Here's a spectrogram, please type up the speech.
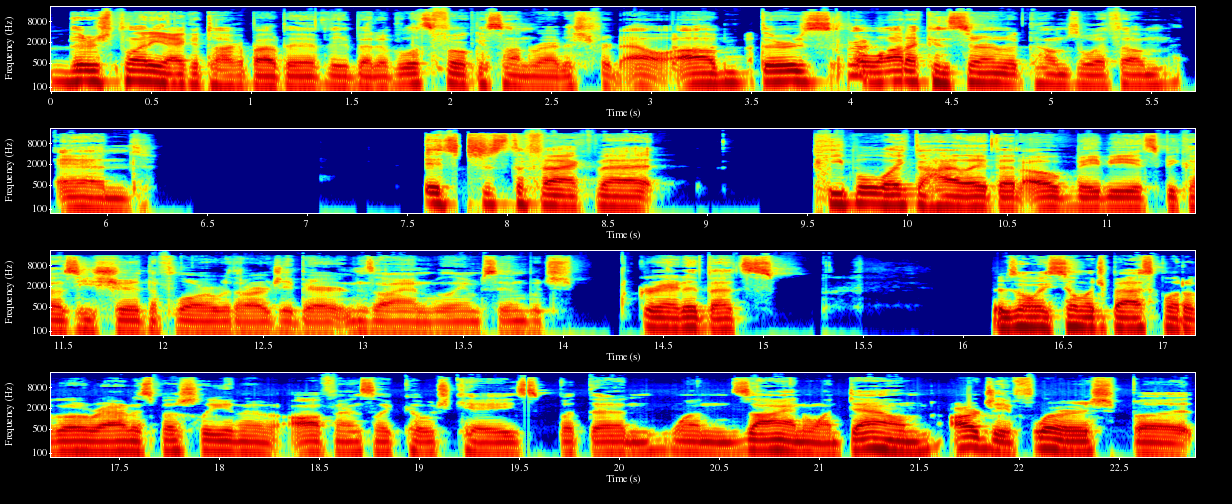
there's plenty I could talk about with Anthony Bennett, but let's focus on Reddish for now. Um, there's a lot of concern that comes with him, and it's just the fact that people like to highlight that oh maybe it's because he shared the floor with RJ Barrett and Zion Williamson, which granted that's there's only so much basketball to go around, especially in an offense like Coach K's. But then when Zion went down, RJ flourished, but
